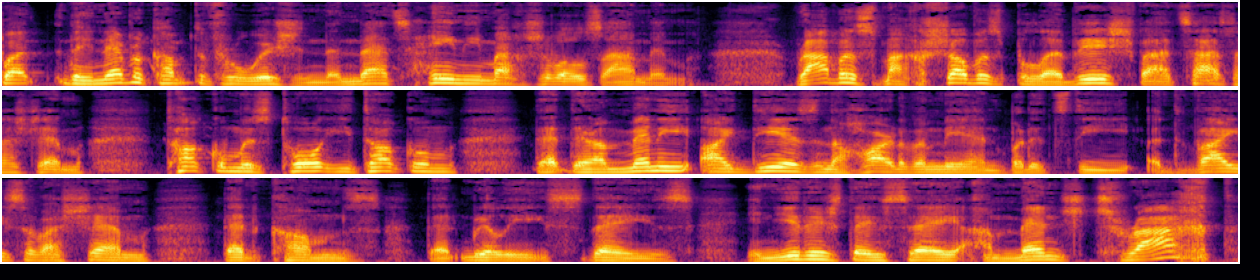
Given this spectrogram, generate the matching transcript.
but they never come to fruition. And that's Hani Machshavos Amim. Rabbis Machshavos Belevish Vatzas Hashem. Takum is he takum that there are many ideas in the heart of a man, but it's the advice of Hashem that comes, that really stays. In Yiddish they say, a mensch tracht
